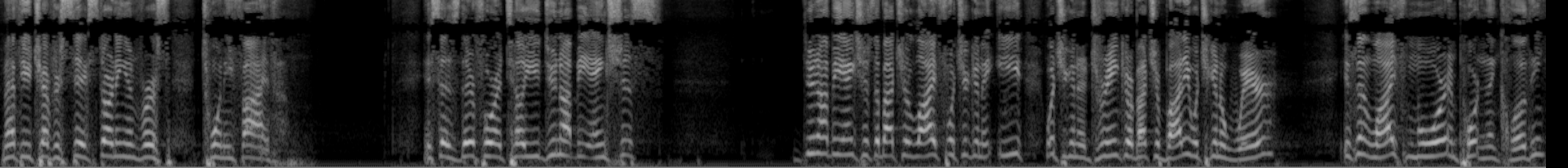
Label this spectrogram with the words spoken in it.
Matthew chapter 6, starting in verse 25. It says, Therefore I tell you, do not be anxious. Do not be anxious about your life, what you're going to eat, what you're going to drink, or about your body, what you're going to wear. Isn't life more important than clothing?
